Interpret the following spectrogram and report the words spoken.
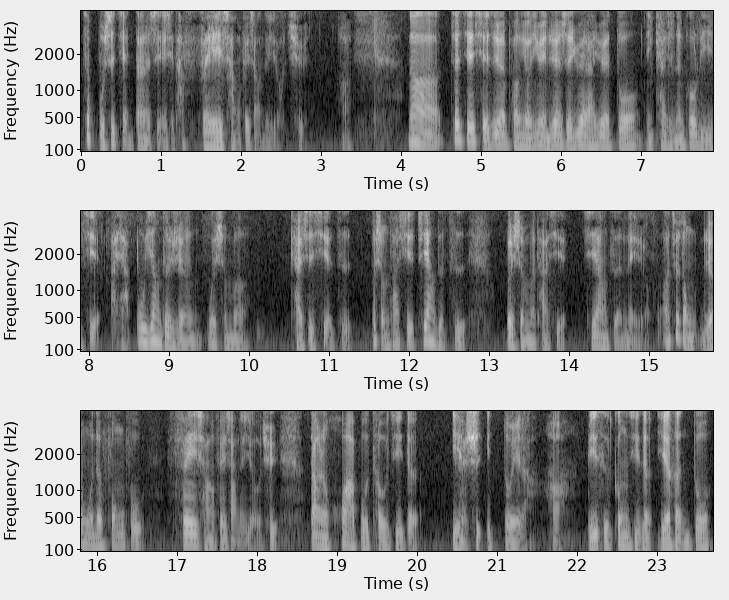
这不是简单的事，而且它非常非常的有趣，啊。那这些写字员朋友，因为你认识越来越多，你开始能够理解，哎呀，不一样的人为什么开始写字？为什么他写这样的字？为什么他写这样子的内容？啊，这种人文的丰富非常非常的有趣。当然，话不投机的也是一堆啦，哈，彼此攻击的也很多。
